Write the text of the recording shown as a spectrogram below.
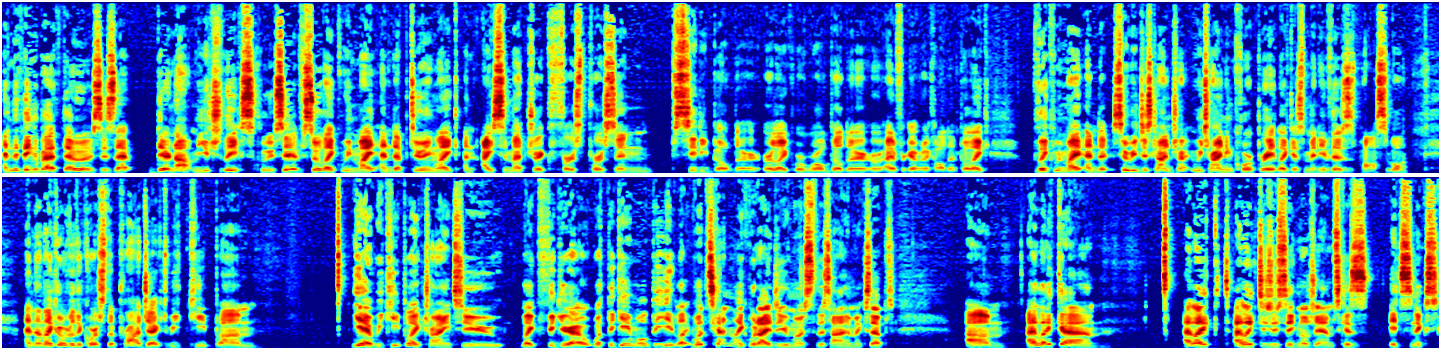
And the thing about those is that they're not mutually exclusive. So like we might end up doing like an isometric first person city builder or like or world builder or i forget what i called it but like like we might end up so we just kind of try we try and incorporate like as many of those as possible. And then like over the course of the project we keep um yeah we keep like trying to like figure out what the game will be. Like what's kind of like what i do most of the time except um, I like um, I like I like to do signal jams because it's an ex-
